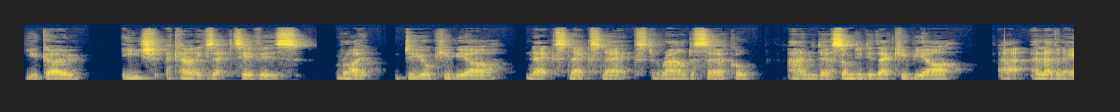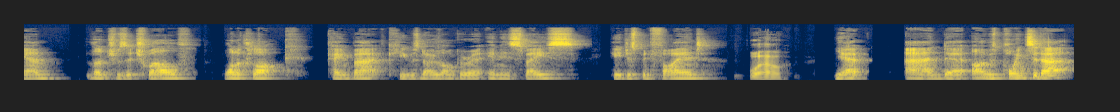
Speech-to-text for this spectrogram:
you go. Each account executive is right. Do your QBR next, next, next around a circle, and uh, somebody did their QBR at 11 a.m. Lunch was at 12. One o'clock came back. He was no longer in his space. He had just been fired. Wow. Yep. And uh, I was pointed at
